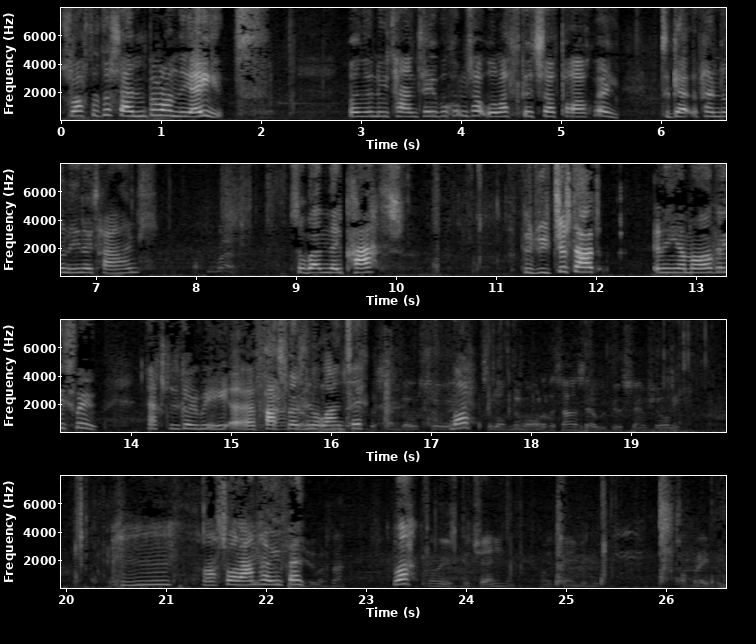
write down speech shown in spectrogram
So after December on the 8th, when the new timetable comes out, we'll have to go to South Parkway to get the Pendolino times. After when? So when they pass. Because we just had an EMR go through. Next is going to be a uh, Fast Virgin Atlantic. What? To London, one of the sounds there would be the same, surely. Hmm, that's what I'm hoping. What? The chain. Only the operating.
